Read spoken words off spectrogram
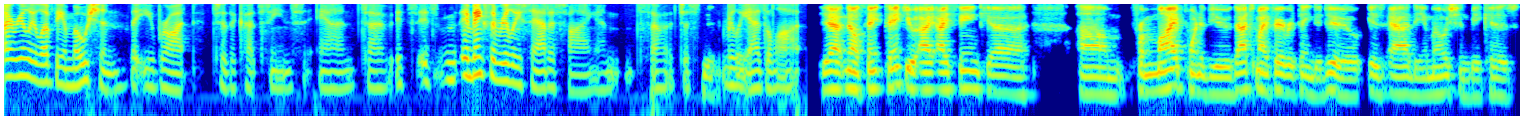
I really love the emotion that you brought to the cutscenes, and uh, it's it's it makes it really satisfying, and so it just really adds a lot. Yeah, no, thank thank you. I I think uh, um, from my point of view, that's my favorite thing to do is add the emotion because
